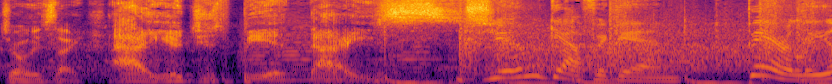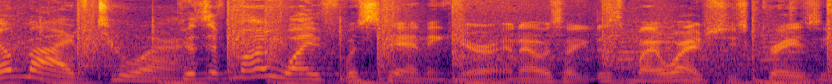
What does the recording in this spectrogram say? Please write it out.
Joey's like, ah, you're just being nice. Jim Gaffigan, Barely Alive Tour. Because if my wife was standing here and I was like, this is my wife, she's crazy,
